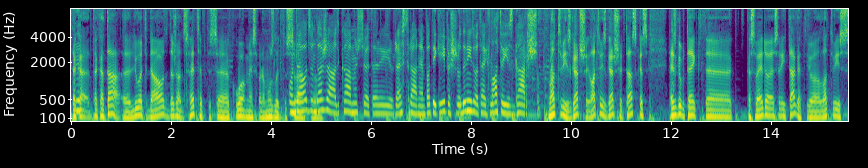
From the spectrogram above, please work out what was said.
Tā kā, tā kā tā, ļoti daudz dažādas receptes, ko mēs varam uzlikt uz un daudz un dažādi, kā man šķiet, arī restorāniem patīk īpaši rudenī to teikt Latvijas garšu. Latvijas garša, Latvijas garša ir tas, kas, es gribu teikt, kas veidojas arī tagad, jo Latvijas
